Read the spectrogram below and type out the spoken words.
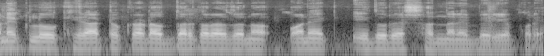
অনেক লোক হীরার টুকরাটা উদ্ধার করার জন্য অনেক ইঁদুরের সন্ধানে বেরিয়ে পড়ে।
